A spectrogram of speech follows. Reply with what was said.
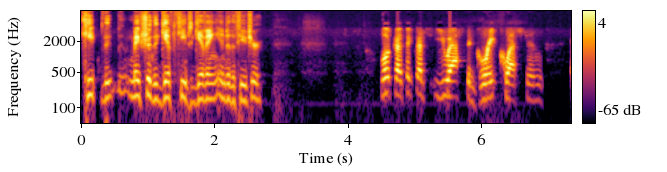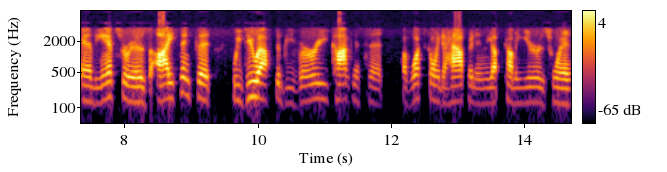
keep the make sure the gift keeps giving into the future? Look, I think that's you asked a great question, and the answer is I think that we do have to be very cognizant of what's going to happen in the upcoming years when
